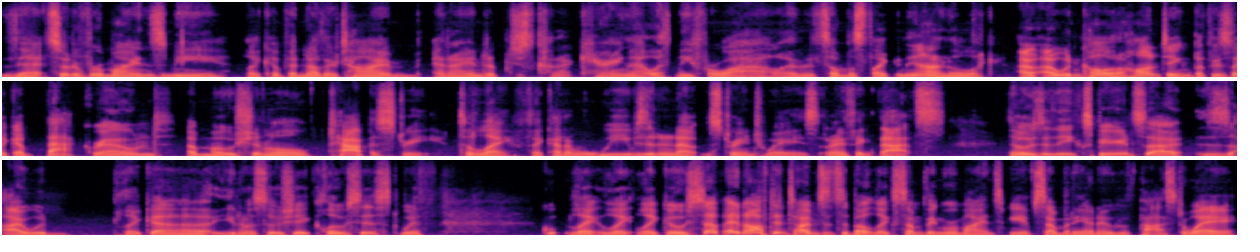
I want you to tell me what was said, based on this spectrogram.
that sort of reminds me like of another time and I end up just kind of carrying that with me for a while and it's almost like I don't know like I, I wouldn't call it a haunting but there's like a background emotional tapestry to life that kind of weaves in and out in strange ways and I think that's those are the experiences I, would like uh you know associate closest with like like like ghost stuff. And oftentimes it's about like something reminds me of somebody i know who've passed away.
